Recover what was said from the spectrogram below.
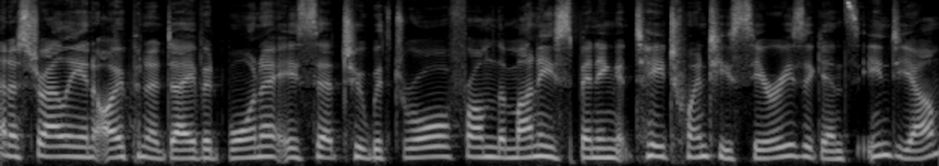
An Australian opener, David Warner, is set to withdraw from the money spending T20 series against India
